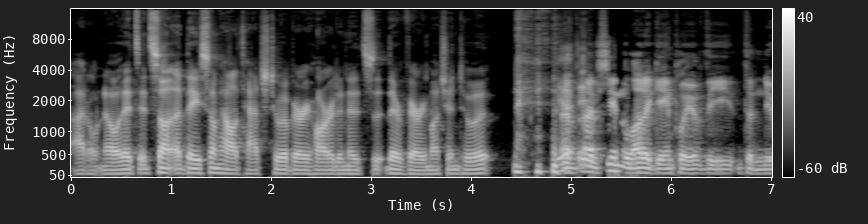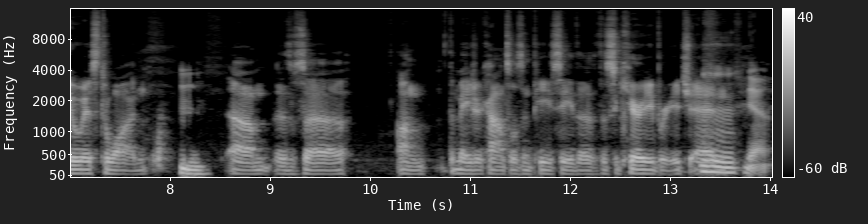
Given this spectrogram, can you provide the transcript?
I don't know. It's it's uh, they somehow attach to it very hard, and it's they're very much into it. Yeah, I've, it- I've seen a lot of gameplay of the the newest one. Hmm. Um, is uh on the major consoles and PC, the the security breach, and Mhm. Yeah, it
